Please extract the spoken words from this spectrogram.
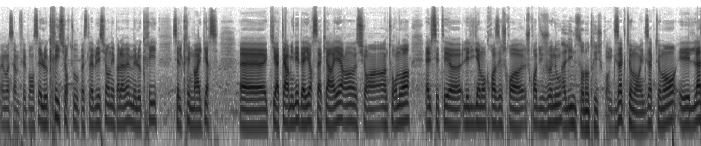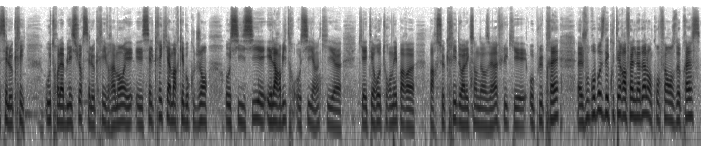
Moi, ça me fait penser, le cri surtout, parce que la blessure n'est pas la même, mais le cri, c'est le cri de Marie Pierce, euh, qui a terminé d'ailleurs sa carrière hein, sur un, un tournoi. Elle, c'était euh, les ligaments croisés, je crois, je crois du genou. À Linz, en Autriche, je crois. Exactement, exactement. Et là, c'est le cri. Outre la blessure, c'est le cri vraiment. Et, et c'est le cri qui a marqué beaucoup de gens aussi ici. Et, et l'arbitre aussi, hein, qui, euh, qui a été retourné par, par ce cri de Alexander Zverev, lui qui est au plus près. Je vous propose d'écouter Rafael Nadal en conférence de presse.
